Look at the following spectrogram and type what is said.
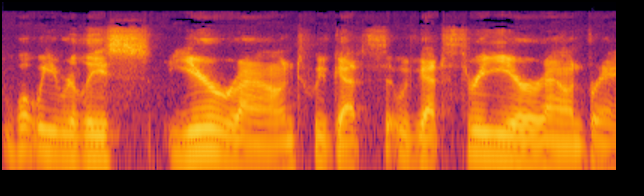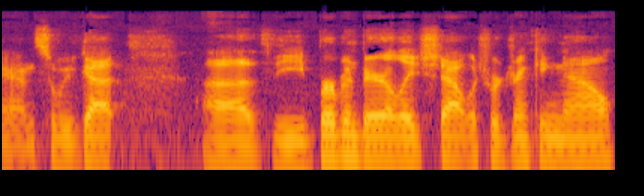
what we release year round. We've got th- we've got three year round brands. So we've got uh, the bourbon barrel aged stout, which we're drinking now.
